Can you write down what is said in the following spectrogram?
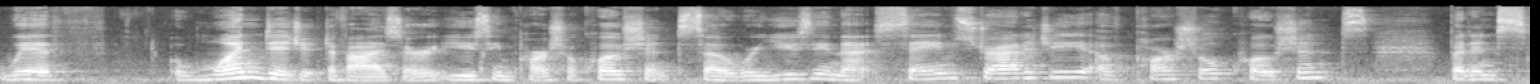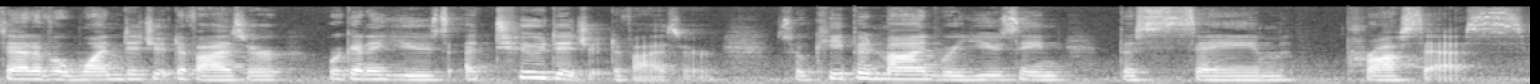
with a one-digit divisor using partial quotients. So we're using that same strategy of partial quotients, but instead of a one-digit divisor, we're going to use a two-digit divisor. So keep in mind we're using the same process.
